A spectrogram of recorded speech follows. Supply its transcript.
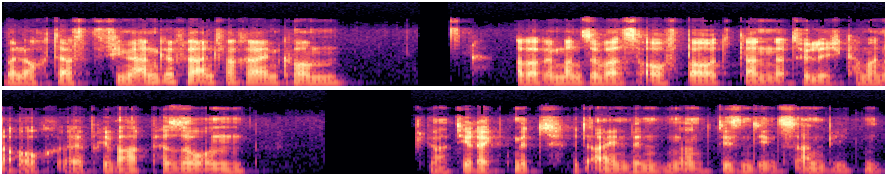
weil auch da viel mehr Angriffe einfach reinkommen. Aber wenn man sowas aufbaut, dann natürlich kann man auch äh, Privatpersonen ja, direkt mit, mit einbinden und diesen Dienst anbieten.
